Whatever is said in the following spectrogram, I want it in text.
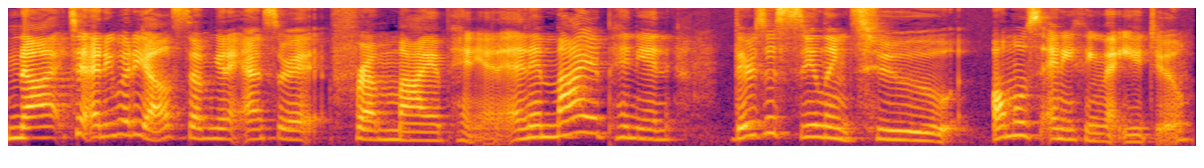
not to anybody else. So I'm going to answer it from my opinion. And in my opinion, there's a ceiling to almost anything that you do.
